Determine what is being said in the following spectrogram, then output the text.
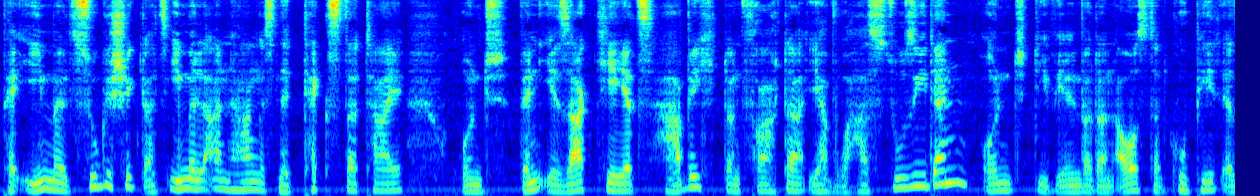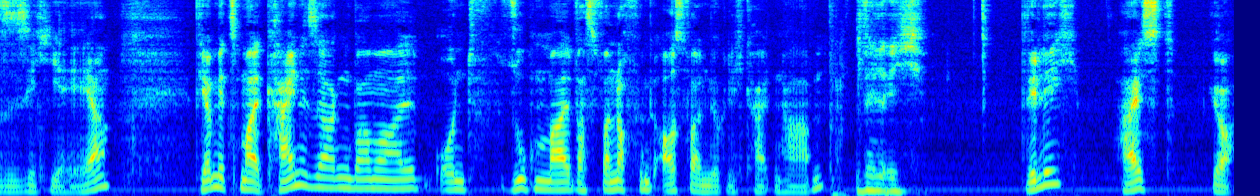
per E-Mail zugeschickt. Als E-Mail-Anhang ist eine Textdatei. Und wenn ihr sagt, hier jetzt habe ich, dann fragt er, ja, wo hast du sie denn? Und die wählen wir dann aus, dann kopiert er sie sich hierher. Wir haben jetzt mal keine, sagen wir mal, und suchen mal, was wir noch für Auswahlmöglichkeiten haben. Will ich. Will ich heißt, ja,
